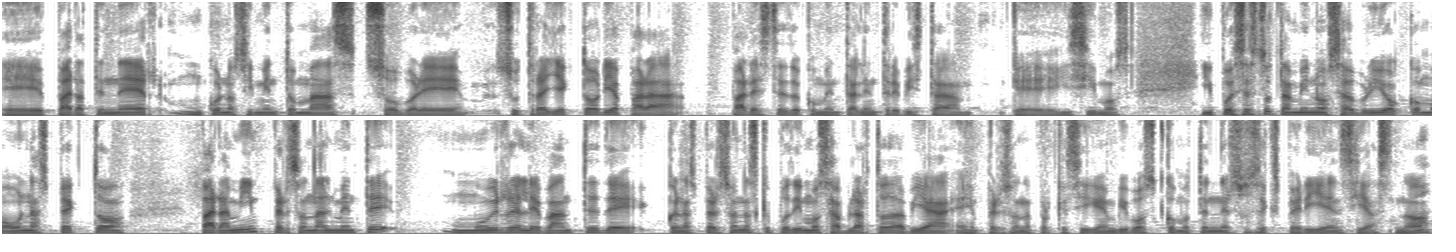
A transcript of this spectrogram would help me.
eh, para tener un conocimiento más sobre su trayectoria para, para este documental entrevista que hicimos. Y pues esto también nos abrió como un aspecto para mí personalmente muy relevante de con las personas que pudimos hablar todavía en persona porque siguen vivos, como tener sus experiencias, ¿no?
